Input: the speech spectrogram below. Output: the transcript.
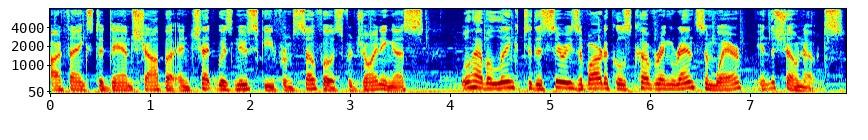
Our thanks to Dan Schiappa and Chet Wisniewski from Sophos for joining us. We'll have a link to the series of articles covering ransomware in the show notes.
